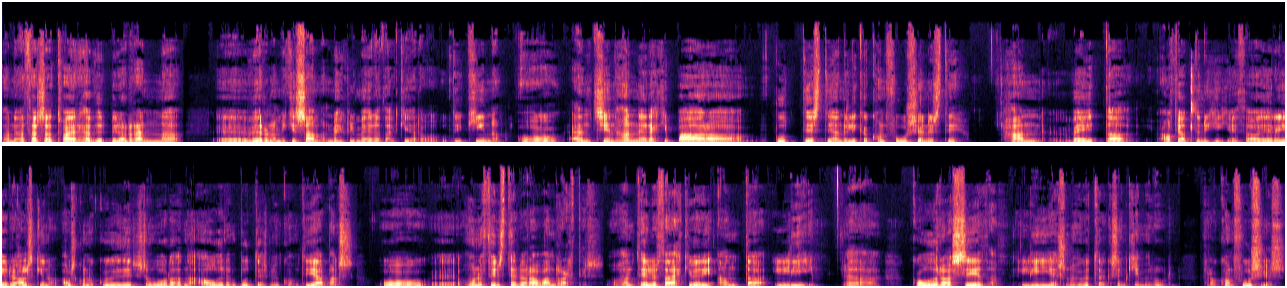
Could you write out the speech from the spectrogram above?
þannig að þess að tvær hefðir byrja að renna uh, verulega mikið saman, miklu meira en það gera út í Kína. Og Ensin hann er ekki bara buddhisti, hann er líka konfúsionisti hann veit að á fjallinu híi það eru, eru alls, alls konar guðir sem voru þarna áður en buddhismi kom til Japans. Og eh, honum finnst þeir vera vanræktir. Og hann telur það ekki verið í anda lí eða góðra siða. Lí er svona hugtak sem kemur úr frá Confucius.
